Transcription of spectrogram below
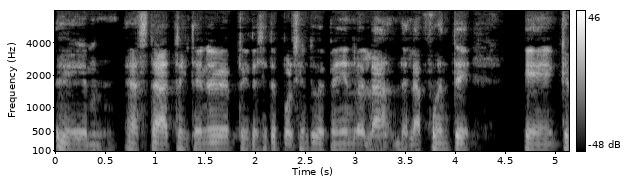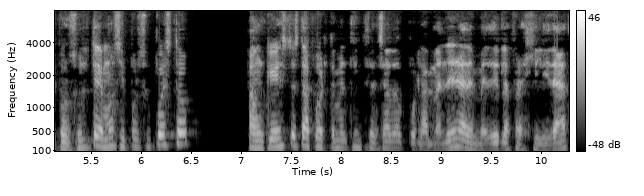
eh, hasta 39-37% dependiendo de la, de la fuente que consultemos. Y por supuesto, aunque esto está fuertemente influenciado por la manera de medir la fragilidad,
